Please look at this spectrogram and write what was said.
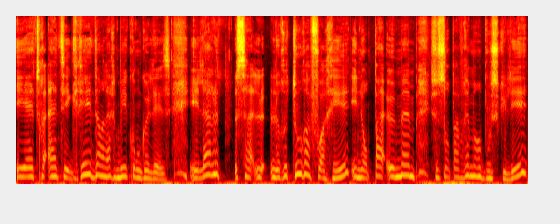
et être intégrés dans l'armée congolaise. Et là, le, ça, le, le, retour a foiré. Ils n'ont pas eux-mêmes, se sont pas vraiment bousculés,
